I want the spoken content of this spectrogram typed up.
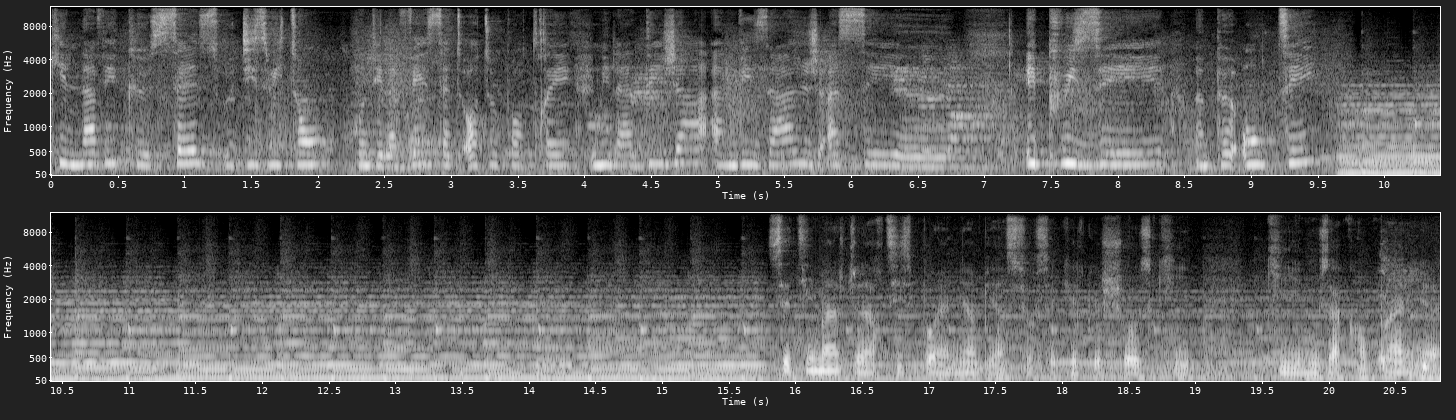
qu'il n'avait que 16 ou 18 ans quand il a fait cet autoportrait. Mais il a déjà un visage assez euh, épuisé, un peu hanté. Cette image de l'artiste bohémien, bien sûr, c'est quelque chose qui nous accompagne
